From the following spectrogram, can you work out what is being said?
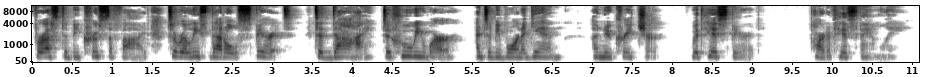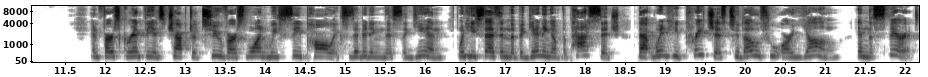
for us to be crucified, to release that old spirit, to die to who we were and to be born again, a new creature with his spirit, part of his family. In 1 Corinthians chapter 2 verse 1, we see Paul exhibiting this again when he says in the beginning of the passage that when he preaches to those who are young in the spirit,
